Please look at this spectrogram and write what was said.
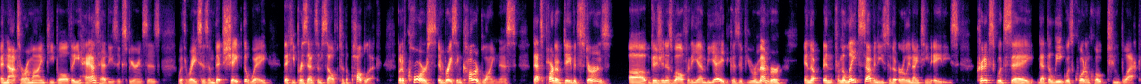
and not to remind people that he has had these experiences with racism that shape the way that he presents himself to the public. But of course, embracing color blindness, that's part of David Stern's uh, vision as well for the NBA. Because if you remember, in the in from the late 70s to the early 1980s, critics would say that the league was quote unquote too black.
